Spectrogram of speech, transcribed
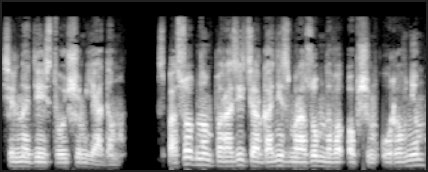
сильнодействующим ядом, способным поразить организм разумного общим уровнем,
